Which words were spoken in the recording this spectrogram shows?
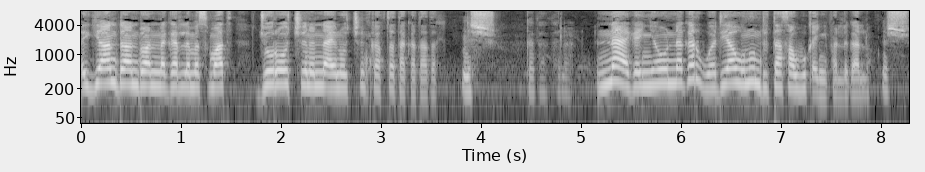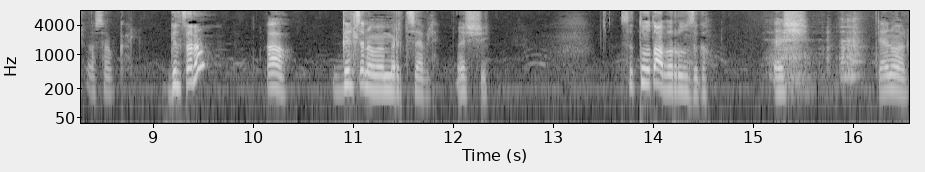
እያንዳንዷን ነገር ለመስማት ጆሮዎችንና አይኖችን ከፍተ ተከታተል። እሺ እከታተላለሁ። እና ያገኘኸውን ነገር ወዲያውኑ እንድታሳውቀኝ ይፈልጋለሁ እሺ አሳውቃለሁ። ግልጽ ነው? አዎ ግልጽ ነው መምህርት ሰብለ እሺ። ስትወጣ በሩን ዝጋው። እሺ። ደህና ዋሉ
